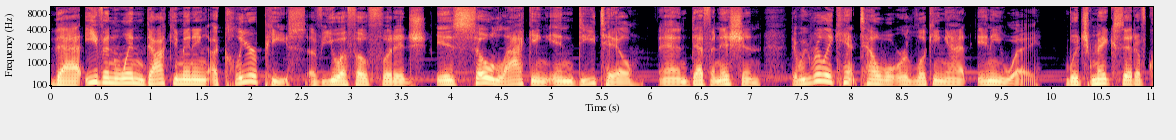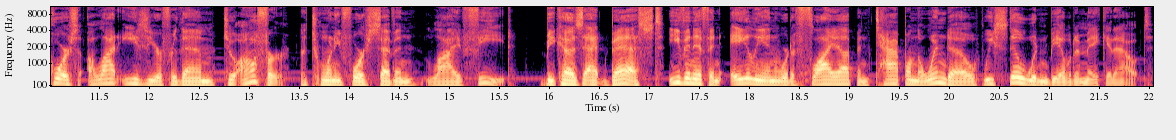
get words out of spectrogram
that, even when documenting a clear piece of UFO footage, is so lacking in detail and definition that we really can't tell what we're looking at anyway. Which makes it, of course, a lot easier for them to offer a 24 7 live feed. Because at best, even if an alien were to fly up and tap on the window, we still wouldn't be able to make it out.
